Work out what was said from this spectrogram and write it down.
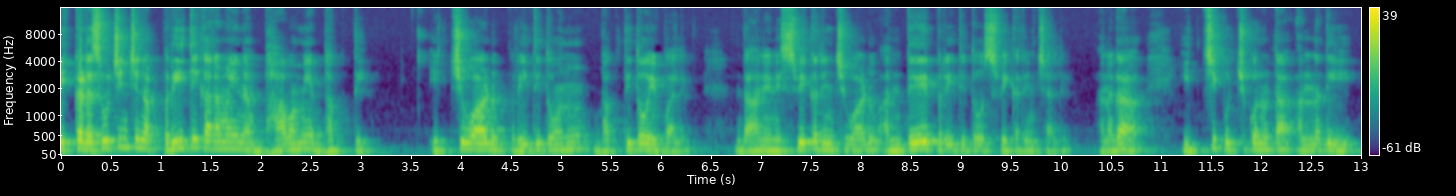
ఇక్కడ సూచించిన ప్రీతికరమైన భావమే భక్తి. ఇచ్చువాడు ప్రీతితోనూ భక్తితో ఇవ్వాలి. దానిని స్వీకరించువాడు అంతే ప్రీతితో స్వీకరించాలి. అనగా ఇచ్చి పుచ్చుకొనుట అన్నది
